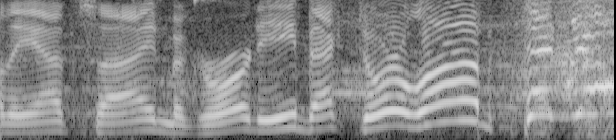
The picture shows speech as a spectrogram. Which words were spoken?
On the outside, McGrory backdoor lob Daniel!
